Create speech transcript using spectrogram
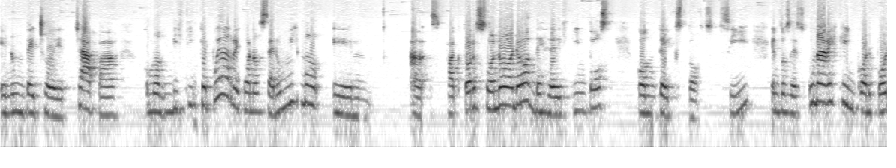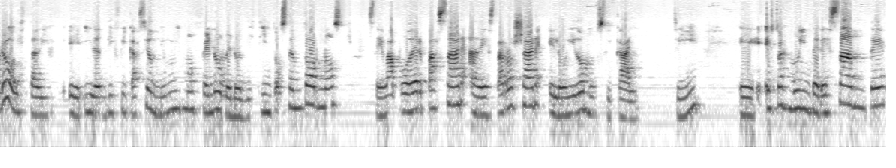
en un techo de chapa, como que pueda reconocer un mismo eh, factor sonoro desde distintos contextos, ¿sí? Entonces, una vez que incorporó esta eh, identificación de un mismo fenómeno en distintos entornos, se va a poder pasar a desarrollar el oído musical, ¿sí? Eh, esto es muy interesante.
